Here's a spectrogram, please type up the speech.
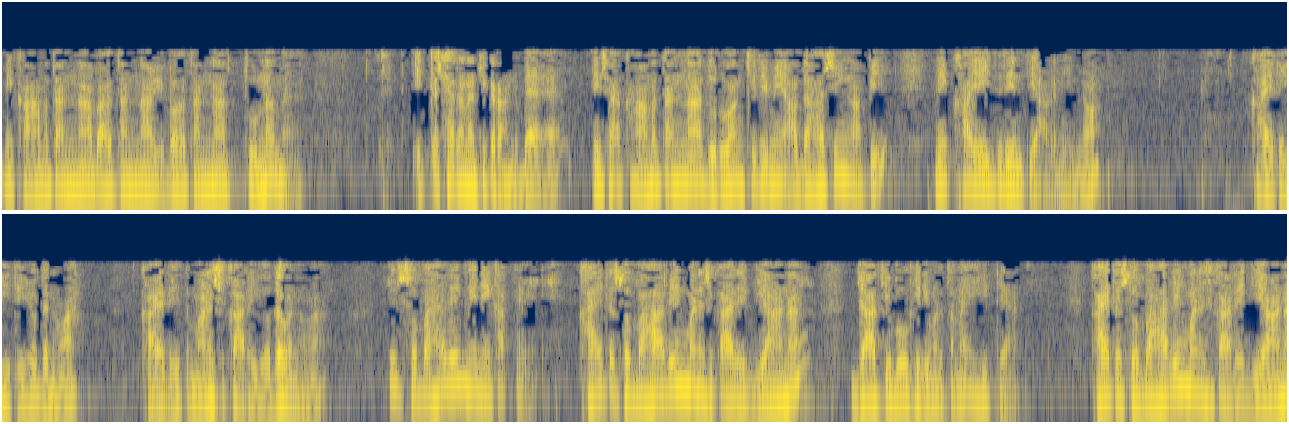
මේ කාම තණ්හා, භව තණ්හා, විභව තණ්හා තුනම එක සැර නැති කරන්න බෑ. ඒ නිසා කාම තණ්හා දුරුවන් කිරීමේ අදහසින් අපි මේ කය ඉදිරියෙන් තියාගෙන ඉන්නවා. කයට හිත යොදනවා. කයට හිත මානසිකාරය යොදවනවා. ඒ ස්වභාවයෙන් වෙන එකක් නෙවෙයි. කයට ස්වභාවයෙන් මානසිකාරය ඥාන ಜಾති බෝ කිරීමට තමයි හිත යන්නේ. කයට ස්වභාවයෙන් මානසිකාරය ඥාන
